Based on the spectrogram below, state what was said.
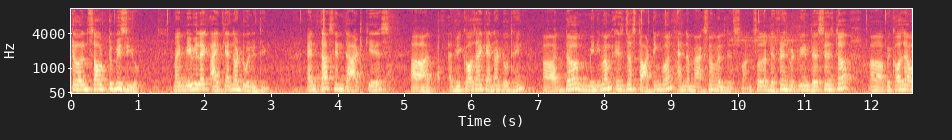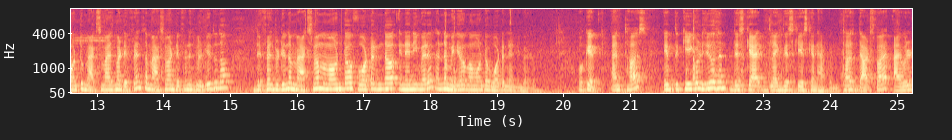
turns out to be 0 like maybe like I cannot do anything. And thus in that case uh, because I cannot do thing uh, the minimum is the starting one and the maximum will this one. So the difference between this is the uh, because I want to maximize my difference the maximum difference will be the, the difference between the maximum amount of water in the in any barrel and the minimum amount of water in any barrel. Okay. And thus if the k equal to 0 then this cat like this case can happen. Thus that's why I will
